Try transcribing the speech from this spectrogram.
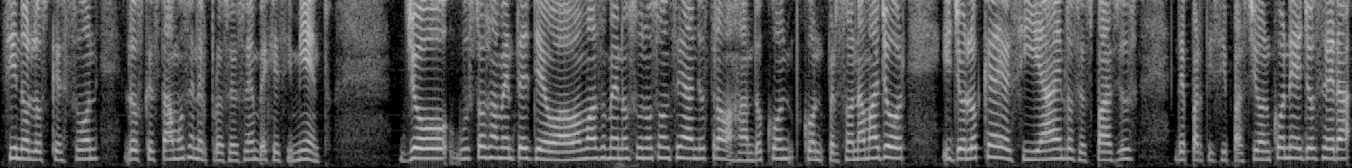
sino los que son los que estamos en el proceso de envejecimiento. Yo gustosamente llevaba más o menos unos 11 años trabajando con, con persona mayor y yo lo que decía en los espacios de participación con ellos era,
